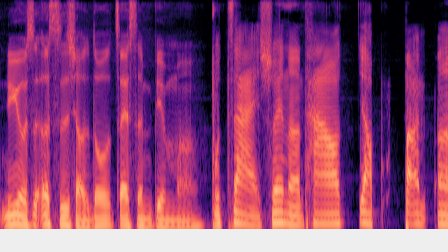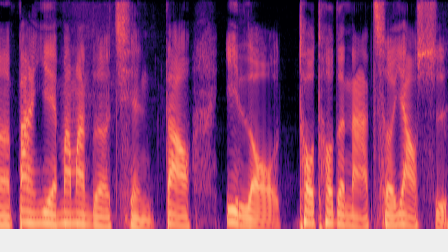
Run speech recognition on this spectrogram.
女友是二十四小时都在身边吗？不在，所以呢，他要半呃半夜慢慢的潜到一楼，偷偷的拿车钥匙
